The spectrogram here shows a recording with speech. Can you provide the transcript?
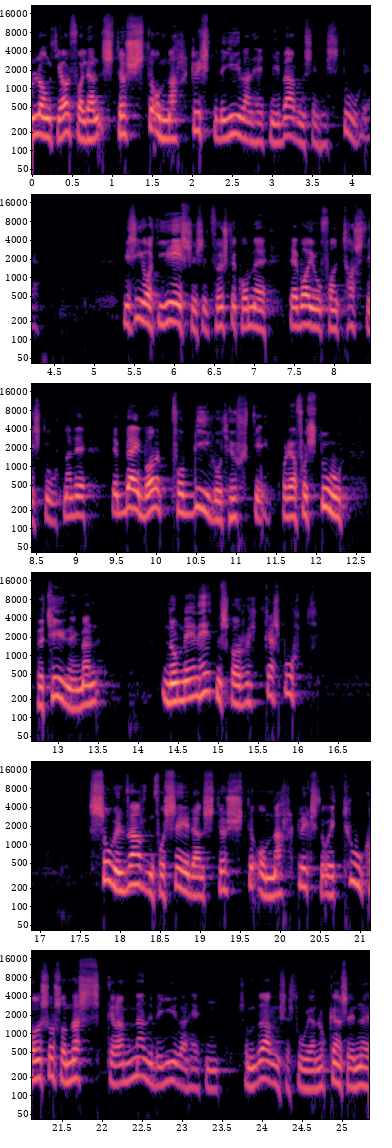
langt iallfall den største og merkeligste begivenheten i verdens historie. Vi sier jo at Jesus sitt første komme det var jo fantastisk stort. Men det, det ble bare forbigått hurtig, og det har fått stor betydning. Men når menigheten skal rykkes bort, så vil verden få se den største og merkeligste, og jeg tror kanskje også mest skremmende begivenheten som verdenshistorien noensinne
